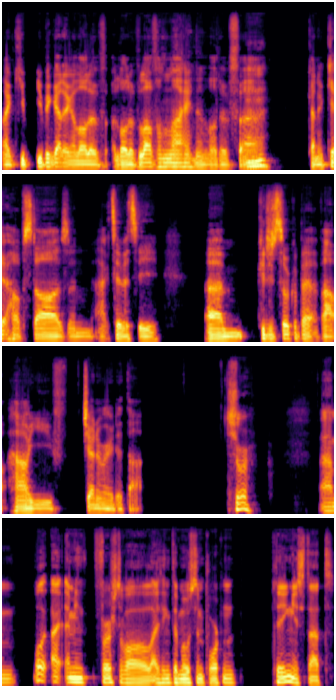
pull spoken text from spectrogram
like you you've been getting a lot of a lot of love online and a lot of uh, Mhm. kind of GitHub stars and activity. Um, could you talk a bit about how you've generated that? Sure. Um, well, I, I mean, first of all, I think the most important thing is that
